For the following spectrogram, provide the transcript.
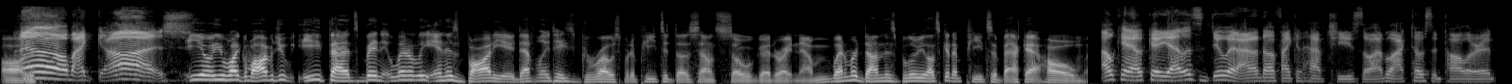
Oh, Oh my gosh. Ew, you like, why would you eat that? It's been literally in his body. It definitely tastes gross, but a pizza does sound so good right now. When we're done this, Bluey, let's get a pizza back at home. Okay, okay, yeah, let's do it. I don't know if I can have cheese though. I'm lactose intolerant.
